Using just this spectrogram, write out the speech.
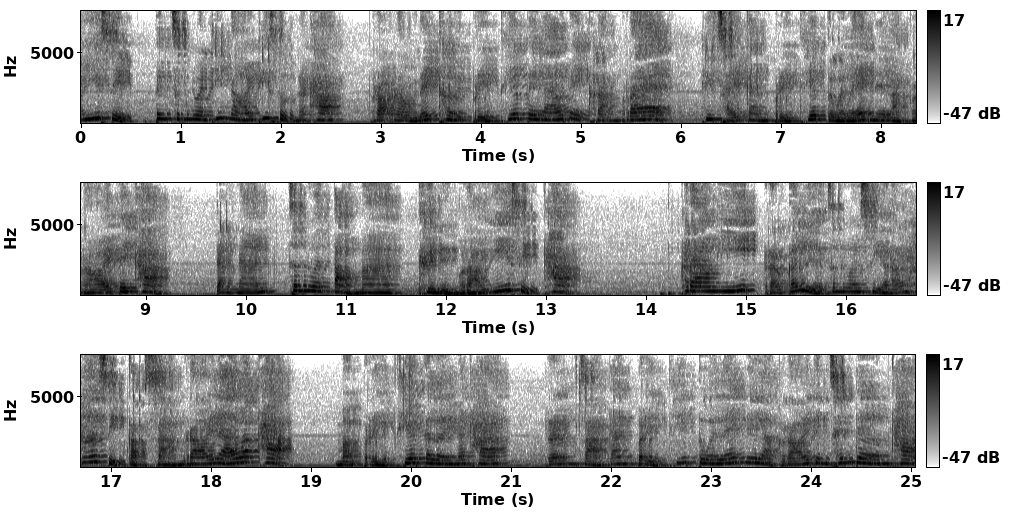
120 เป็นจำนวนที่น้อยที่สุดนะคะ เพราะเราได้เคยเปรียบเทียบไปแล้วในครั้งแรก ที่ใช้การเปรียบเทียบตัวเลขในหลักร้อยไปค่ะ ดังนั้นจำนวนต่อมาคือ 120 ค่ะ คราวนี้เราก็เหลือจำนวน 450 กับ 300 แล้วล่ะค่ะ มาเปรียบเทียบกันเลยนะคะ เริ่มจากการเปรียบเทียบตัวเลขในหลักร้อยกันเช่นเดิมค่ะ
